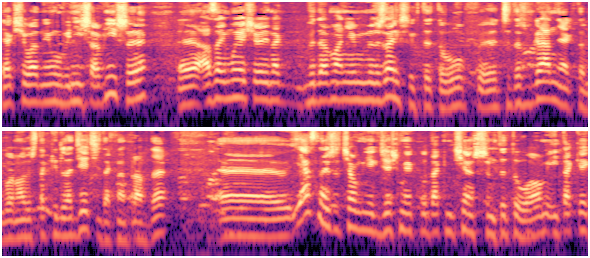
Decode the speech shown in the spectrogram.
jak się ładnie mówi, nisza w niszy, e, a zajmuję się jednak wydawaniem lżejszych tytułów, czy też w granie, jak to było, no już takie dla dzieci tak naprawdę. jasne, że ciągnie gdzieś mnie ku takim cięższym tytułom i takie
